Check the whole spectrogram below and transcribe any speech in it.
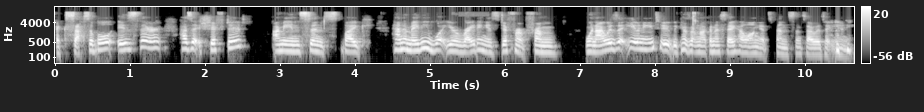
accessible is there has it shifted i mean since like hannah maybe what you're writing is different from when I was at uni too, because I'm not going to say how long it's been since I was at uni.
